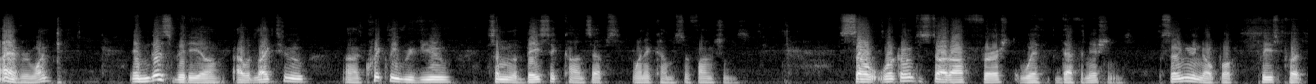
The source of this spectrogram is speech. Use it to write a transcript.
Hi everyone. In this video I would like to uh, quickly review some of the basic concepts when it comes to functions. So we're going to start off first with definitions. So in your notebook please put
